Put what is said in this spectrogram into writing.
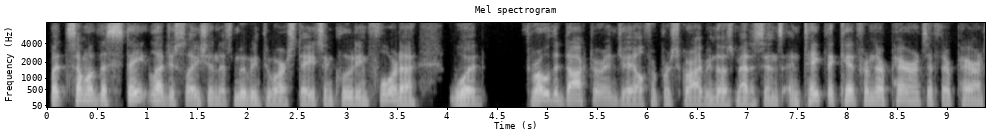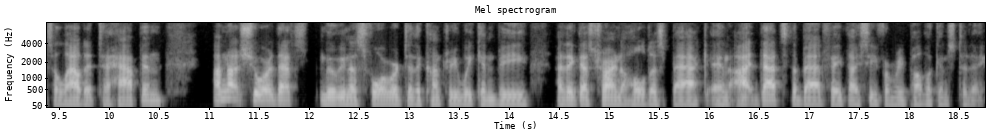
But some of the state legislation that's moving through our states, including Florida, would throw the doctor in jail for prescribing those medicines and take the kid from their parents if their parents allowed it to happen. I'm not sure that's moving us forward to the country we can be. I think that's trying to hold us back. And I, that's the bad faith I see from Republicans today.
